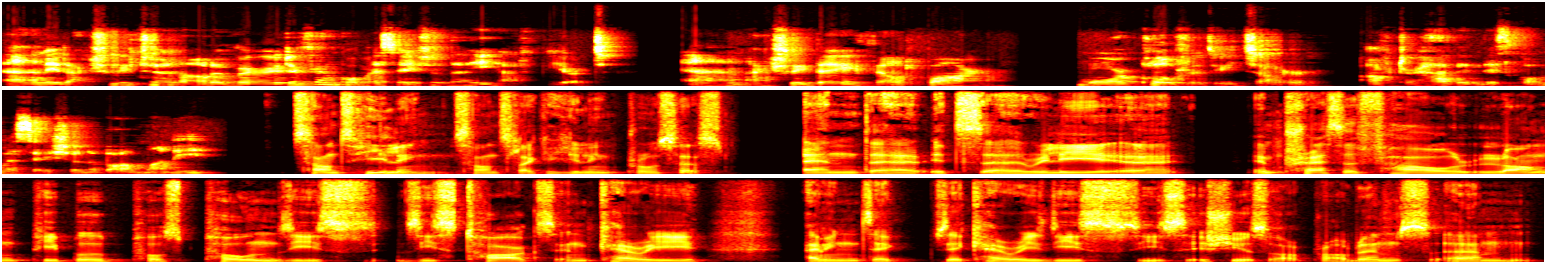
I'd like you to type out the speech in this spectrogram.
And it actually turned out a very different conversation than he had feared and actually they felt far more closer to each other after having this conversation about money. Sounds healing. Sounds like a healing process. And uh, it's uh, really uh, impressive how long people postpone these these talks and carry I mean, they, they carry these these issues or problems um,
